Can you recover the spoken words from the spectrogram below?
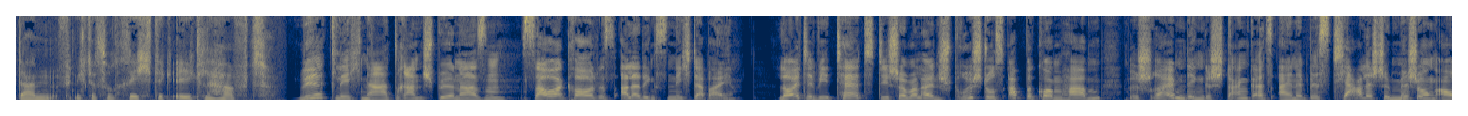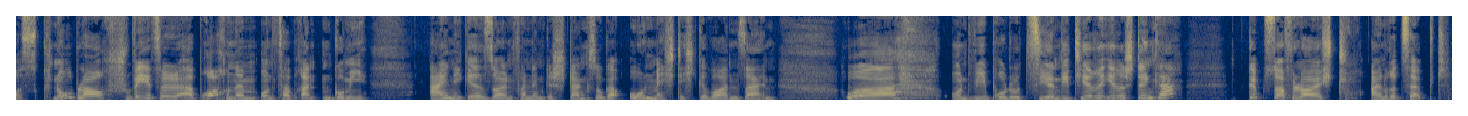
Dann finde ich das so richtig ekelhaft. Wirklich nah dran, Spürnasen. Sauerkraut ist allerdings nicht dabei. Leute wie Ted, die schon mal einen Sprühstoß abbekommen haben, beschreiben den Gestank als eine bestialische Mischung aus Knoblauch, Schwefel, erbrochenem und verbranntem Gummi. Einige sollen von dem Gestank sogar ohnmächtig geworden sein. Uah. Und wie produzieren die Tiere ihre Stinker? Gibt's da vielleicht ein Rezept?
